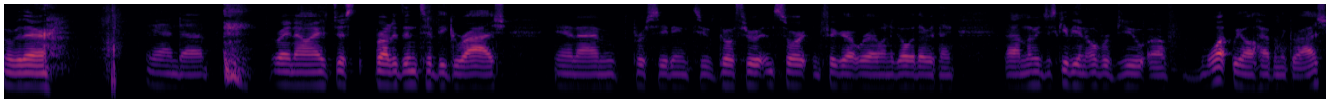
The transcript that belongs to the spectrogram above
over there. And uh, right now I just brought it into the garage and I'm proceeding to go through it and sort and figure out where I want to go with everything. Um, let me just give you an overview of what we all have in the garage.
